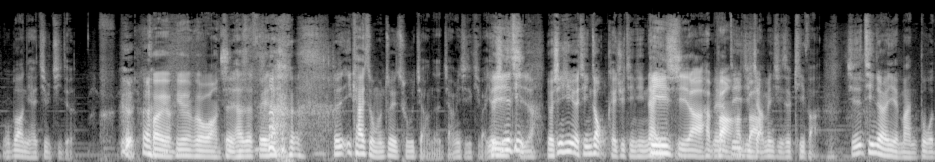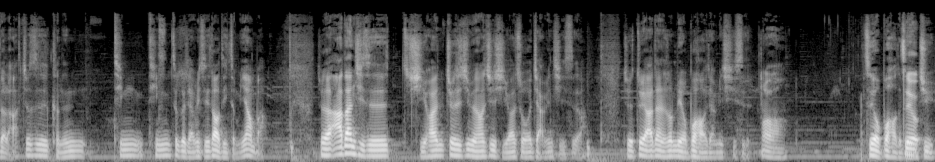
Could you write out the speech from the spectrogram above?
我不知道你还记不记得？会有有点会忘记对，，他是非常，就是一开始我们最初讲的假面骑士 Kiva，有第兴趣听一集啊，有兴趣的听众可以去听听那第一集。集啦，很棒，第一集假面骑士 Kiva，其实听的人也蛮多的啦，就是可能听听这个假面骑士到底怎么样吧。就是阿丹其实喜欢，就是基本上就喜欢所有假面骑士啊。就对阿丹来说，没有不好的假面骑士，哦，只有不好的只有编剧。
